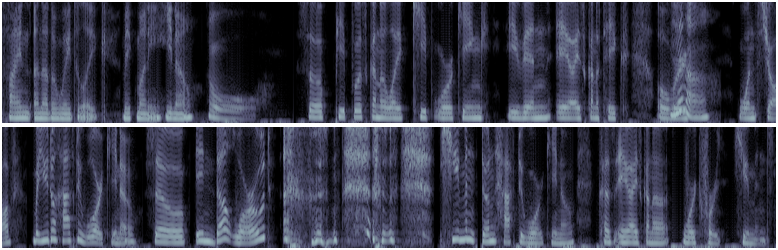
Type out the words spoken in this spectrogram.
find another way to like make money. You know? Oh. So people's gonna like keep working even AI is gonna take over Yeah. One's job. But you don't have to work, you know. So in that world, human don't have to work, you know, because AI is gonna work for humans.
